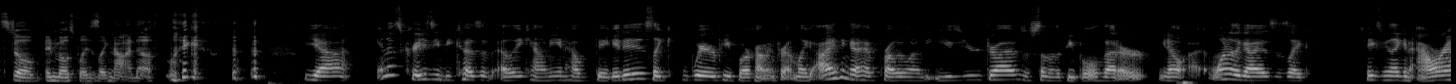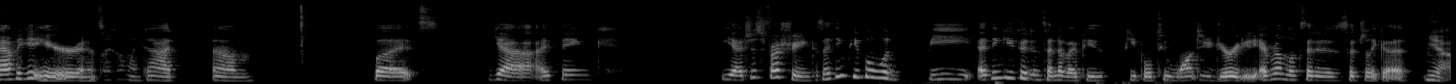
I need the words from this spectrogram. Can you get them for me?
still in most places like not enough. Like Yeah, and it's crazy because of LA County and how big it is, like where people are coming from. Like I think I have probably one of the easier drives of some of the people that are, you know, one of the guys is like takes me like an hour and a half to get here and it's like, "Oh my god." Um but yeah, I think yeah, it's just frustrating because I think people would be I think you could incentivize pe- people to want to do jury duty. Everyone looks at it as such like a yeah,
